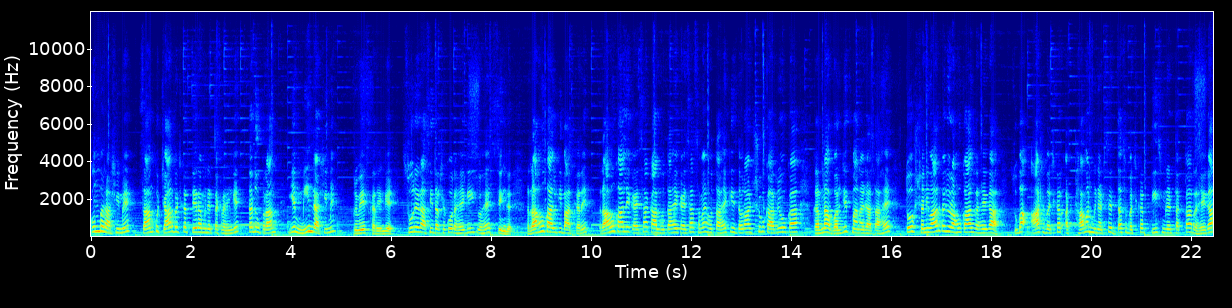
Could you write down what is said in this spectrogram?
कुंभ राशि में शाम को चार बजकर तेरह मिनट तक रहेंगे तद उपरांत ये मीन राशि में प्रवेश करेंगे। सूर्य राशि दर्शकों रहेगी जो है सिंह। राहु काल की बात करें राहु काल एक ऐसा काल होता है एक ऐसा समय होता है कि इस दौरान शुभ कार्यों का करना वर्जित माना जाता है। तो शनिवार का जो राहु काल रहेगा सुबह आठ बजकर अट्ठावन मिनट से दस बजकर तीस मिनट तक का रहेगा।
